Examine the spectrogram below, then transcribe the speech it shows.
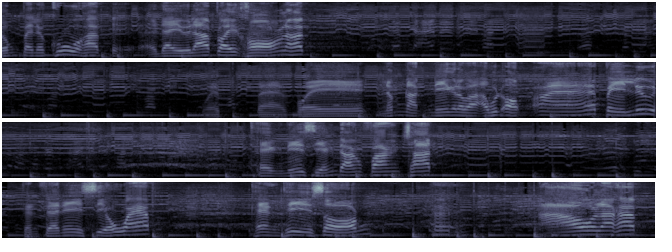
ลงไปแล้วคู่ครับ ได้เวลาปล่อยของแล้วครับ มวยแม่มวยน้ำหนักนี้ก็เลยว่าอาวุธออกแหมไปลื่นแข่งนี้เสียงดังฟังชัดแฟนๆนี่เสียวแวบ แข่งที่สอง เอาละครับ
